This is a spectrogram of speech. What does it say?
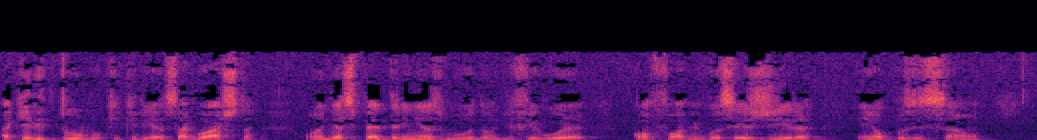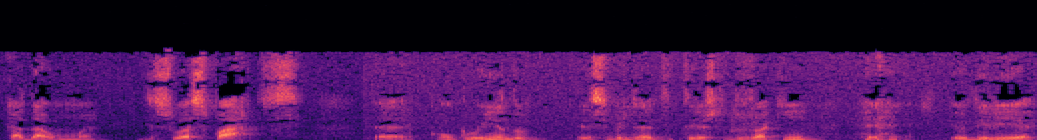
aquele tubo que criança gosta, onde as pedrinhas mudam de figura conforme você gira em oposição cada uma de suas partes. É, concluindo esse brilhante texto do Joaquim, eu diria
